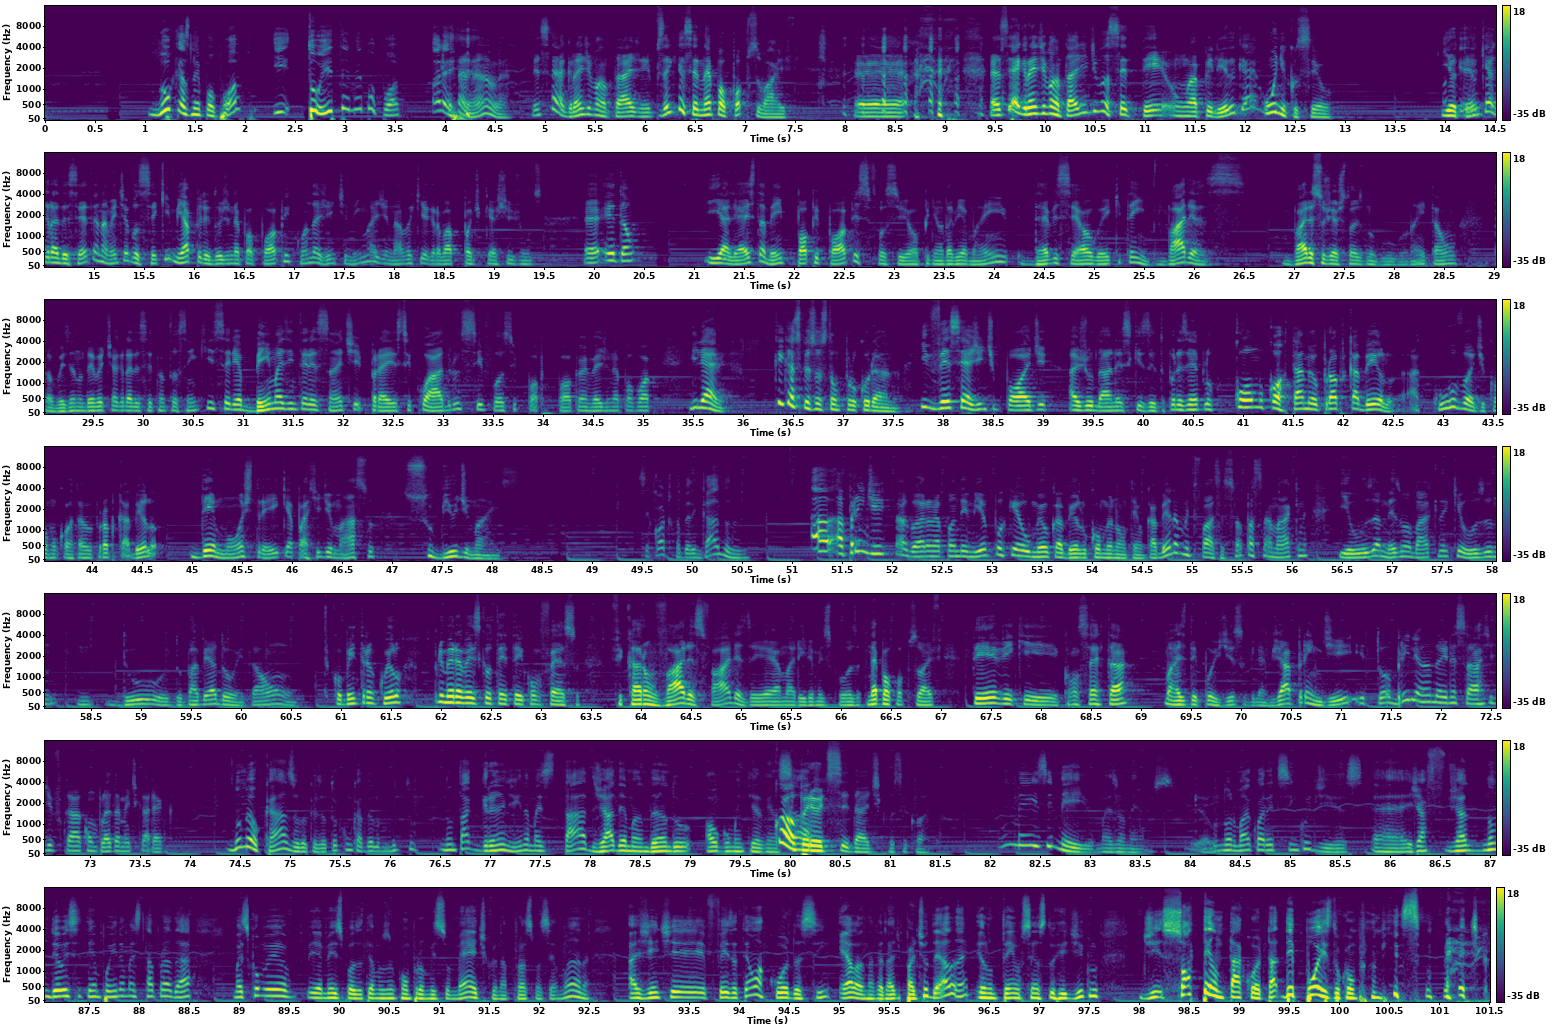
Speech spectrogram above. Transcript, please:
Lucas Nepopop e Twitter Nepopop. Olha aí. Caramba, essa é a grande vantagem. Precisa que ser Nepopop's wife. É... essa é a grande vantagem de você ter um apelido que é único seu. E okay. eu tenho que agradecer eternamente a você que me apelidou de Nepopop quando a gente nem imaginava que ia gravar podcast juntos. É, então, e aliás também Pop Pop, se fosse a opinião da minha mãe, deve ser algo aí que tem várias várias sugestões no Google, né? Então, talvez eu não deva te agradecer tanto assim, que seria bem mais interessante para esse quadro se fosse Pop Pop ao invés de Nepopop. Guilherme, o que, que as pessoas estão procurando e ver se a gente pode ajudar nesse quesito. Por exemplo, como cortar meu próprio cabelo. A curva de como cortar meu próprio cabelo demonstra aí que a partir de março subiu demais. Você corta o cabelo em casa, Lucas? aprendi agora na pandemia, porque o meu cabelo, como eu não tenho cabelo, é muito fácil, é só passar a máquina e eu uso a mesma máquina que eu uso do, do barbeador. Então, ficou bem tranquilo. Primeira vez que eu tentei, confesso, ficaram várias falhas, e a Marília, minha esposa, né, Pop's Wife, teve que consertar. Mas depois disso, Guilherme, já aprendi e tô brilhando aí nessa arte de ficar completamente careca. No meu caso, Lucas, eu tô com o cabelo muito. Não tá grande ainda, mas tá já demandando alguma intervenção. Qual a periodicidade que você corta? Um mês e meio, mais ou menos. O normal é 45 dias. É, já, já não deu esse tempo ainda, mas tá para dar. Mas como eu e a minha esposa temos um compromisso médico na próxima semana, a gente fez até um acordo assim. Ela, na verdade, partiu dela, né? Eu não tenho o senso do ridículo de só tentar cortar depois do compromisso médico.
